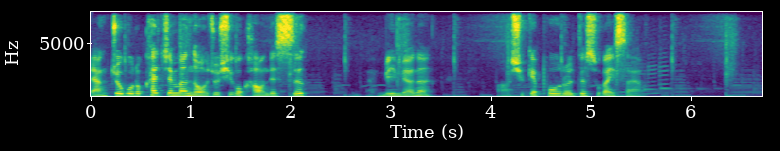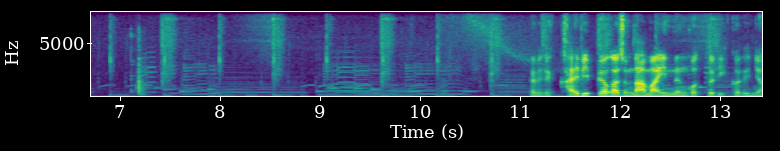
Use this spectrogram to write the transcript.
양쪽으로 칼집만 넣어주시고 가운데 쓱 밀면은 어, 쉽게 포를 뜰 수가 있어요. 그 다음에 이제 갈비뼈가 좀 남아있는 것들이 있거든요.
